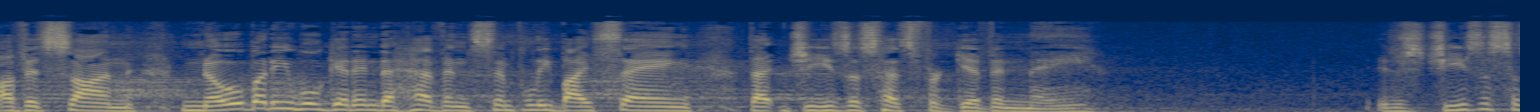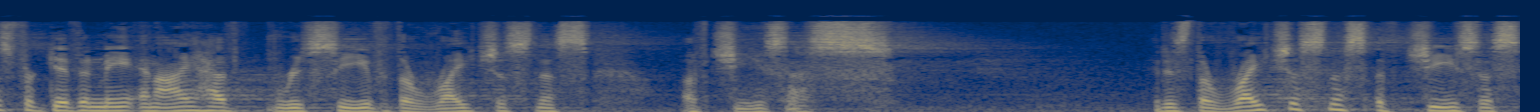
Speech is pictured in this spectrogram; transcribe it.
of His Son. Nobody will get into heaven simply by saying that Jesus has forgiven me. It is Jesus has forgiven me, and I have received the righteousness of Jesus. It is the righteousness of Jesus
